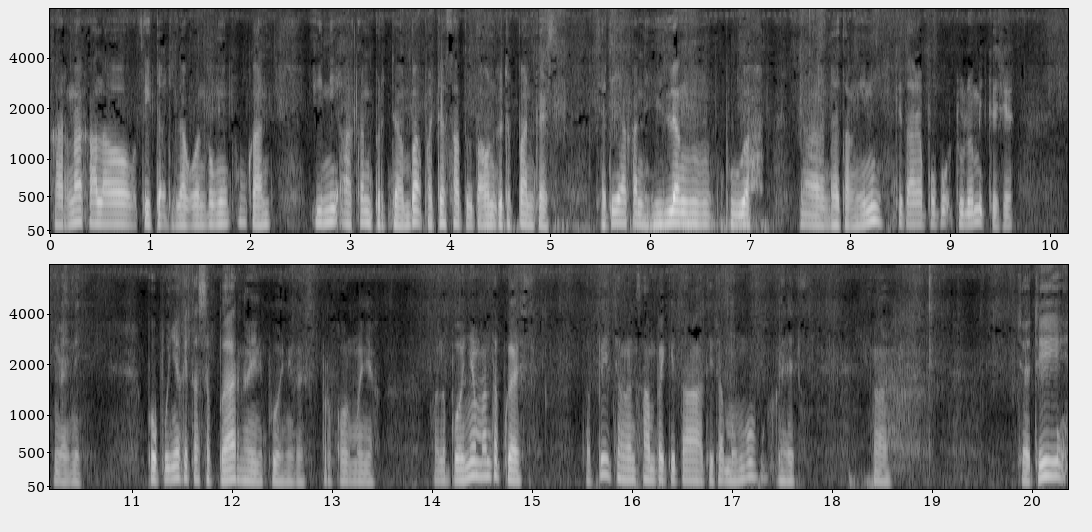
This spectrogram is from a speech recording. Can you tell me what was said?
Karena kalau tidak dilakukan pemupukan ini akan berdampak pada satu tahun ke depan guys. Jadi akan hilang buah. Yang datang ini kita pupuk dolomit guys ya. Nah ini. Pupuknya kita sebar. Nah ini buahnya guys. Performanya. Kalau buahnya mantap guys. Tapi jangan sampai kita tidak memupuk guys. Nah jadi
